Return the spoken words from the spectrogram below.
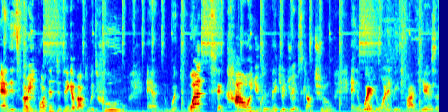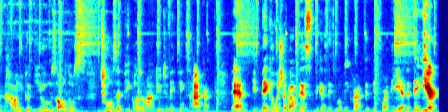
And it's very important to think about with who and with what and how you could make your dreams come true and where you want to be in five years and how you could use all those tools and people around you to make things happen. And make a wish about this because it will be granted before the end of the year.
